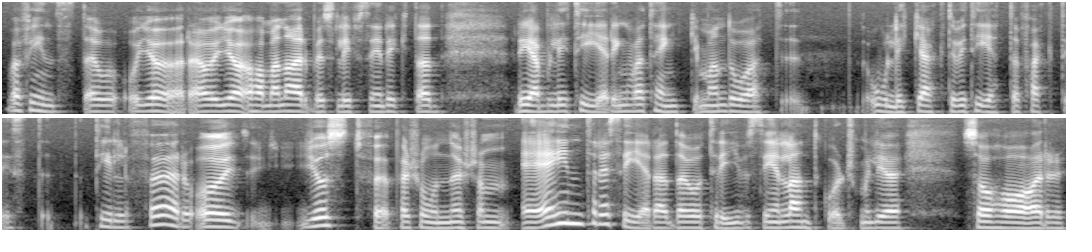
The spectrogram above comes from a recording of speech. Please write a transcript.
Vad finns det att göra? Och har man arbetslivsinriktad rehabilitering, vad tänker man då att olika aktiviteter faktiskt tillför? Och just för personer som är intresserade och trivs i en lantgårdsmiljö så har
